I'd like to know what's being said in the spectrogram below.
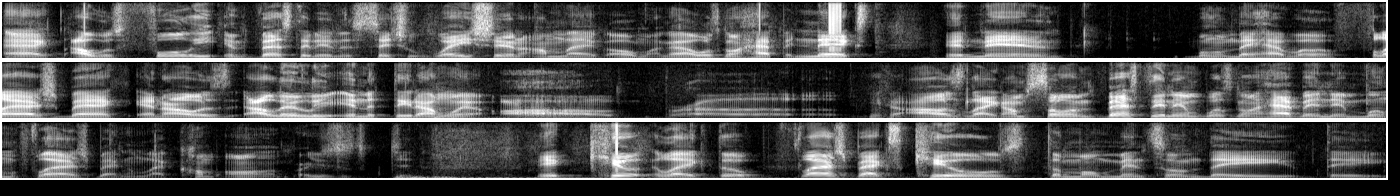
act, I was fully invested in the situation. I'm like, oh my god, what's gonna happen next? And then, boom, they have a flashback, and I was, I literally in the theater, I went, oh, bruh. I was like, I'm so invested in what's gonna happen, and then boom, a flashback. I'm like, come on, bro, you just, it killed like the flashbacks kills the momentum. They, they,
